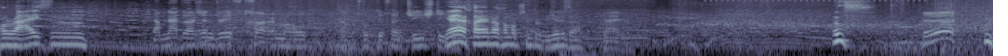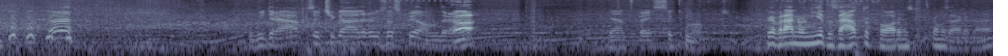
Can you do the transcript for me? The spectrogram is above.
Horizon. Ja, aber nein, du hast einen Driftkarren mal. Einfach, du könntest einsteigen. Ja, ich kann ja nachher mal schon probieren. Da. Geil. Uff! Und wie der Rauch sieht schon geiler aus als bei anderen. Ah. Die haben es besser gemacht. Ich bin aber auch noch nie das Auto gefahren, muss ich jetzt mal sagen. Ne?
